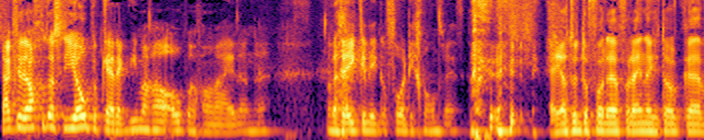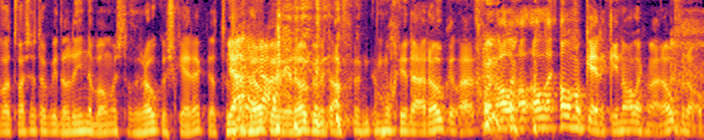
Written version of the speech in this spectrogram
vind het wel goed als de Jopenkerk, die mag wel open van mij. Dan, eh, dan teken ik er voor die grondwet. Ja, je had toen toch voor de, voorheen dat je het ook, eh, wat was het ook weer, de Lindenboom, was toch Rokerskerk? Dat toen Ja, roken, ja. roken werd af, dan mocht je daar roken. Gewoon al, al- alle- allemaal kerken in Alkmaar, overal.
